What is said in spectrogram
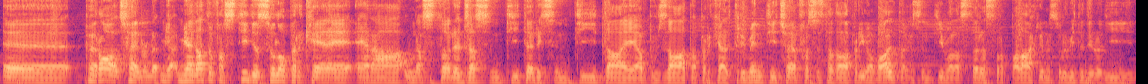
Eh, però cioè, non, mi, mi, ha dato fastidio solo perché era una storia già sentita, risentita e abusata, perché altrimenti cioè, fosse stata la prima volta che sentivo la storia strappalacrime sulle vite di Elodie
